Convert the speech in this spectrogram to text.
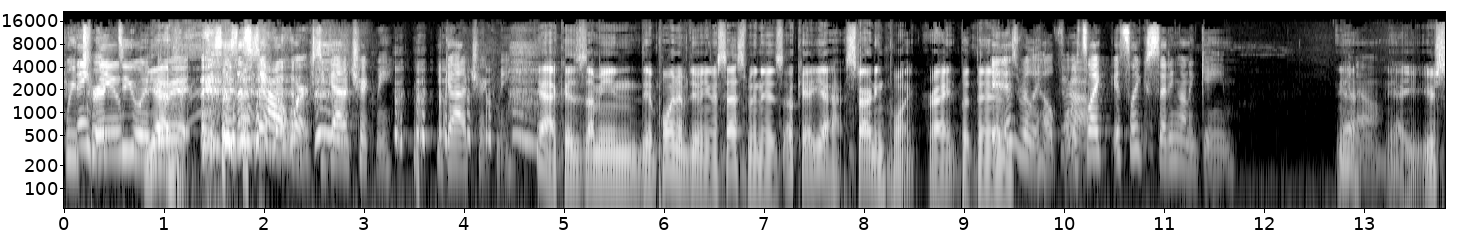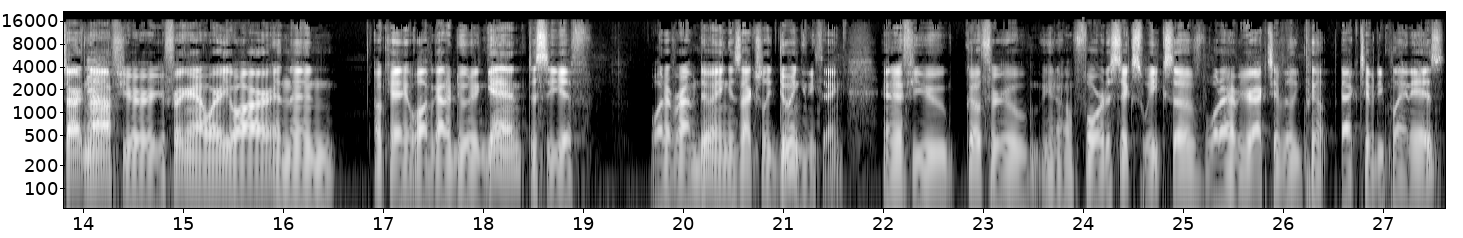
We Thank tricked you, you. into Yeah. it. this, is, this is how it works. You gotta trick me. You gotta trick me. Yeah, because I mean, the point of doing an assessment is okay. Yeah, starting point, right? But then It is really helpful. Yeah. It's like it's like setting on a game. yeah, know. yeah. you- You're starting Yeah. off. You're you're figuring out where you are, and then okay, well, I've got to do it again to see if whatever I'm doing is actually doing anything. And if you go through, you know, four to six weeks of whatever your activity pl- activity plan is,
